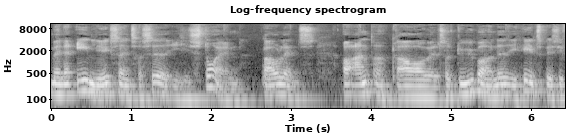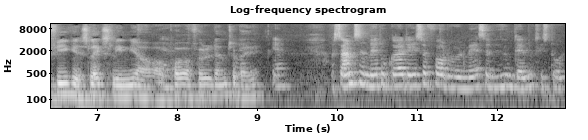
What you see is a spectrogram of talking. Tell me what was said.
men er egentlig ikke så interesseret i historien baglæns, og andre graver vel så dybere ned i helt specifikke slægtslinjer og Ja. prøver at følge dem tilbage. Ja. Og samtidig med, at du gør det, så får du en masse at vide om Danmarks historie.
